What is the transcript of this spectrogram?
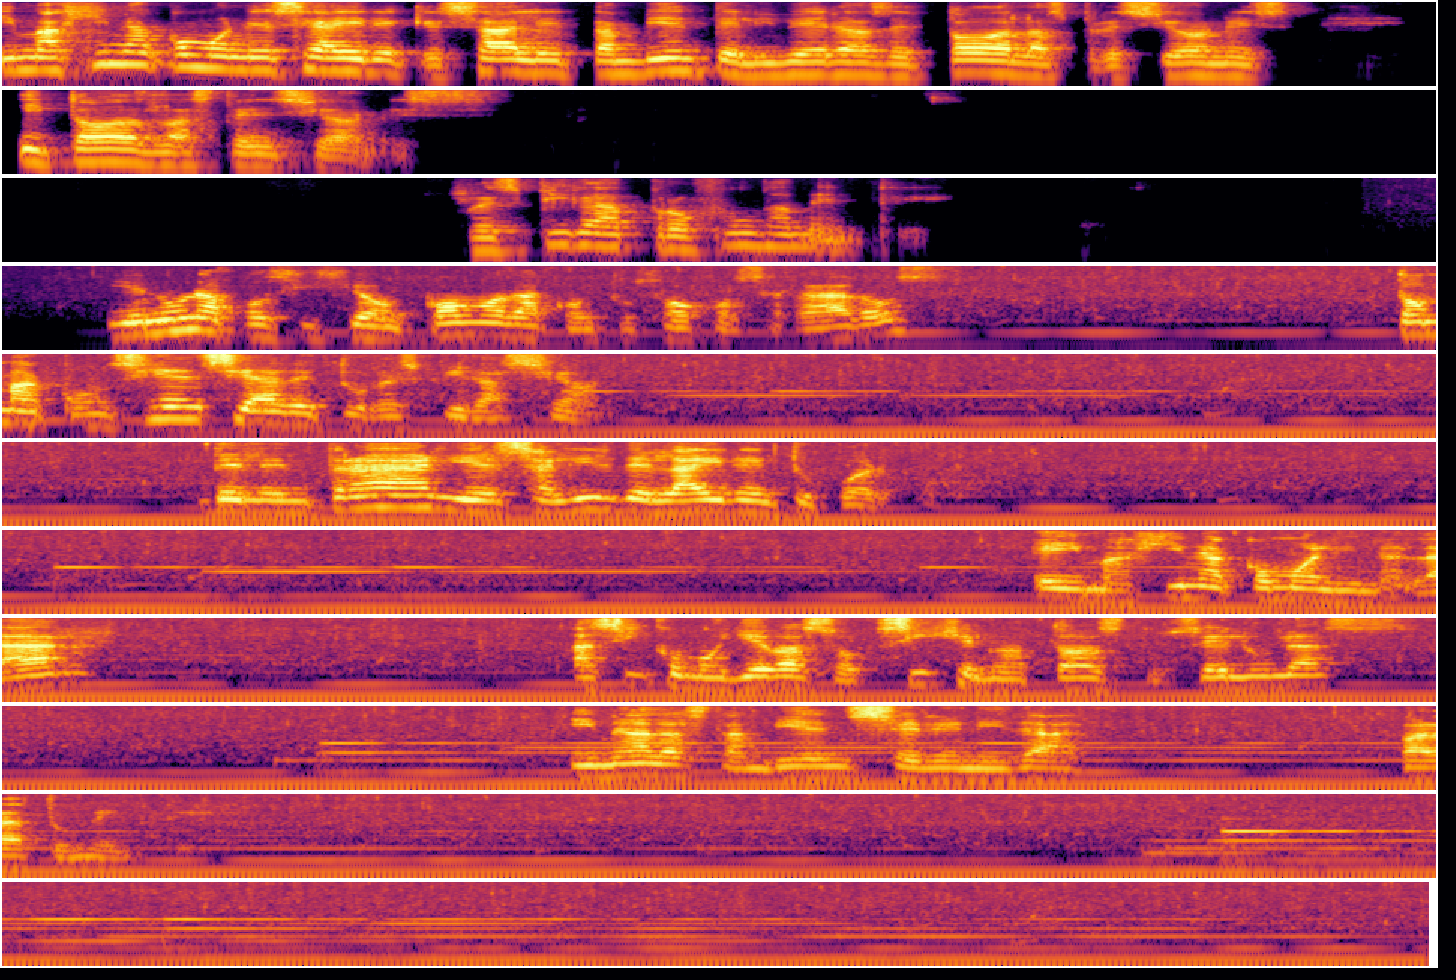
imagina cómo en ese aire que sale también te liberas de todas las presiones y todas las tensiones. Respira profundamente. Y en una posición cómoda con tus ojos cerrados, toma conciencia de tu respiración. Del entrar y el salir del aire en tu cuerpo. E imagina cómo al inhalar, así como llevas oxígeno a todas tus células, inhalas también serenidad para tu mente.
